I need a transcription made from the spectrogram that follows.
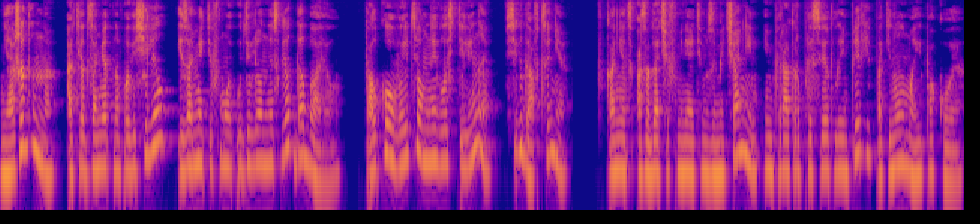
Неожиданно отец заметно повеселел и, заметив мой удивленный взгляд, добавил. Толковые темные властелины всегда в цене. В конец озадачив меня этим замечанием, император Пресветлой Империи покинул мои покои.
